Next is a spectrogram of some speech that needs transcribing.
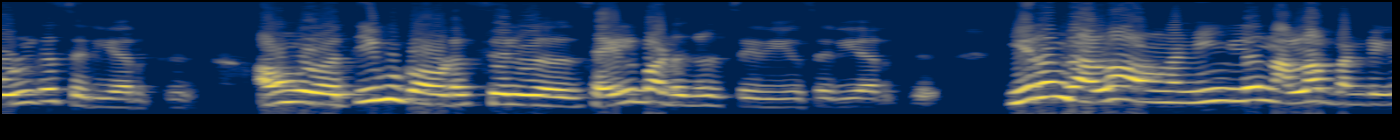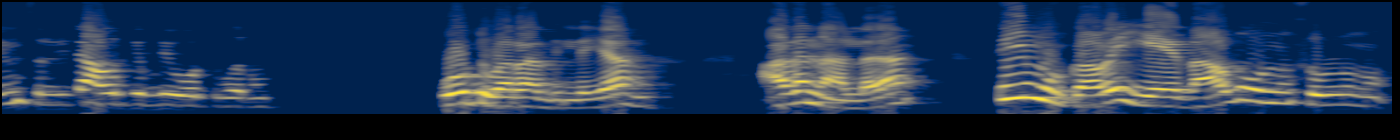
கொள்கை சரியா இருக்கு. அவங்க திமுகவோட செல் செயல்பாடுகள் சரி சரியா இருக்கு. இருந்தாலும் அவங்க நீங்களும் நல்லா பண்றீங்கன்னு சொல்லிட்டு அவருக்கு எப்படி ஓட்டு வரும்? ஓட்டு வராது இல்லையா? அதனால திமுகவை ஏதாவது ஒண்ணு சொல்லணும்.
